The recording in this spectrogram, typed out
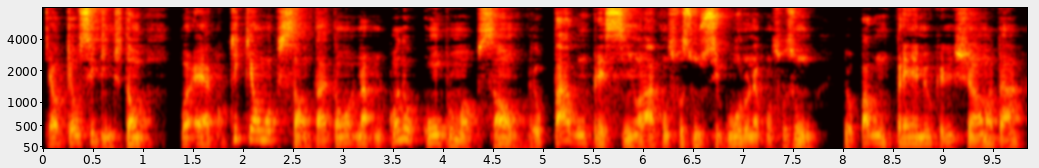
Que é, que é o seguinte, então, é, o que, que é uma opção, tá? Então, na, quando eu compro uma opção, eu pago um precinho lá, como se fosse um seguro, né? Como se fosse um... Eu pago um prêmio, que a gente chama, tá?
